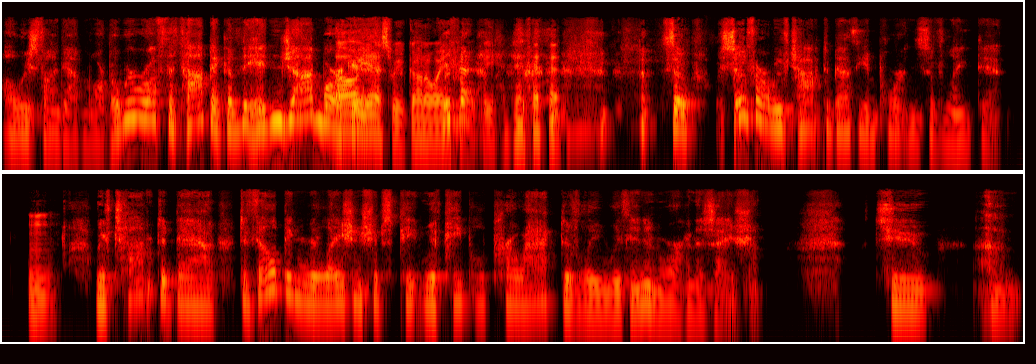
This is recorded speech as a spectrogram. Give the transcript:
always find out more. But we're off the topic of the hidden job market. Oh yes, we've gone away from it. so so far we've talked about the importance of LinkedIn. Mm. We've talked about developing relationships pe- with people proactively within an organization to um,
